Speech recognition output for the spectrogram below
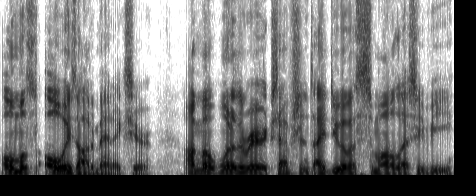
almost always automatics here. I'm a, one of the rare exceptions. I do have a small SUV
